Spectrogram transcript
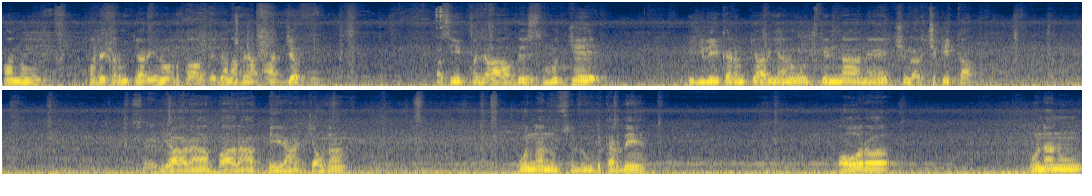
ਸਾਨੂੰ ਸਾਡੇ ਕਰਮਚਾਰੀਆਂ ਨੂੰ ਹੜਤਾਲ ਤੇ ਜਾਣਾ ਪਿਆ। ਅੱਜ ਅਸੀਂ ਪੰਜਾਬ ਦੇ ਸਮੁੱਚੇ ਬਿਜਲੀ ਕਰਮਚਾਰੀਆਂ ਨੂੰ ਜਿਨ੍ਹਾਂ ਨੇ ਸੰਘਰਸ਼ ਕੀਤਾ 11 12 13 14 ਉਹਨਾਂ ਨੂੰ ਸਲੂਟ ਕਰਦੇ ਹਾਂ ਔਰ ਉਹਨਾਂ ਨੂੰ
